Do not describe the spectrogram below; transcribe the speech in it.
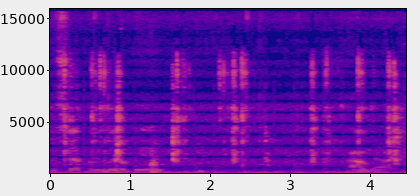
this up a little bit. Oh god.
